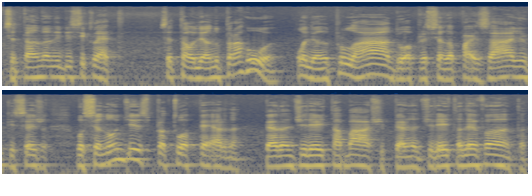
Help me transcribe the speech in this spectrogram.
Você está andando de bicicleta, você está olhando para a rua, olhando para o lado, apreciando a paisagem, o que seja. Você não diz para a tua perna, perna direita abaixa, perna direita levanta,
